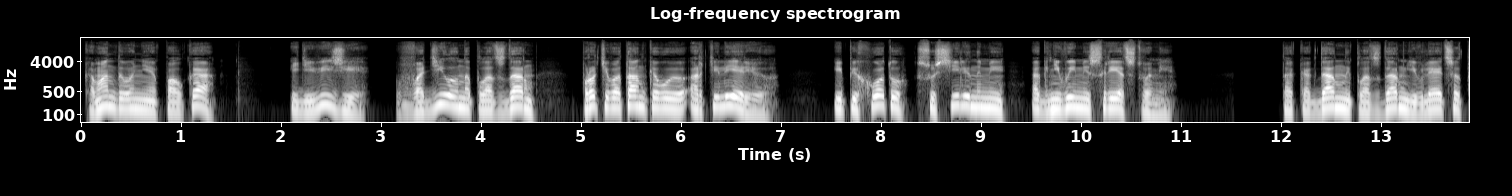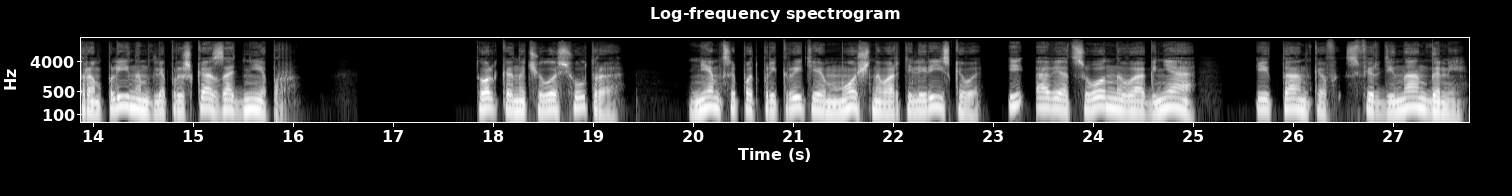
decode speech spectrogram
командование полка и дивизии вводило на плацдарм противотанковую артиллерию и пехоту с усиленными огневыми средствами, так как данный плацдарм является трамплином для прыжка за Днепр. Только началось утро, немцы под прикрытием мощного артиллерийского и авиационного огня – и танков с Фердинандами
